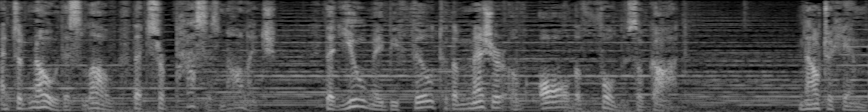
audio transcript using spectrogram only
and to know this love that surpasses knowledge, that you may be filled to the measure of all the fullness of God. Now to him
